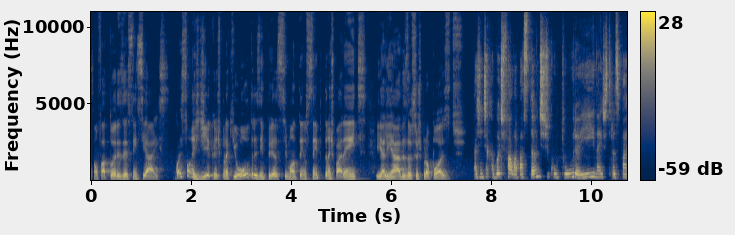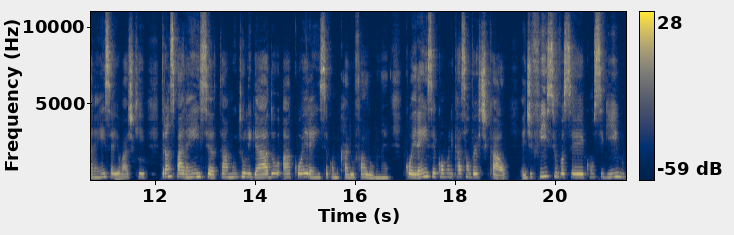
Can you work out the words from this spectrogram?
são fatores essenciais. Quais são as dicas para que outras empresas se mantenham sempre transparentes e alinhadas aos seus propósitos? A gente acabou de falar bastante de cultura aí, né, de transparência, e eu acho que transparência está muito ligado à coerência, como o Calil falou, né? Coerência e comunicação vertical. É difícil você conseguir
